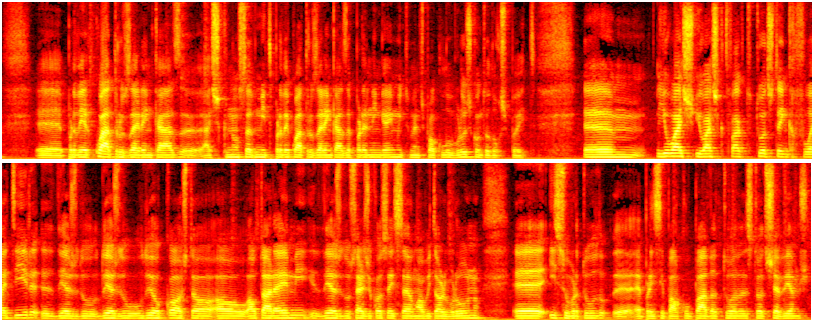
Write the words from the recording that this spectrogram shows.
Uh, perder 4-0 em casa, acho que não se admite perder 4-0 em casa para ninguém, muito menos para o Clube Bruges, com todo o respeito. Um, e eu acho, eu acho que de facto todos têm que refletir, eh, desde o, desde o Diogo Costa ao, ao, Taremi, desde o Sérgio Conceição ao Vitor Bruno, uh, e sobretudo uh, a principal culpada de todas, todos sabemos,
